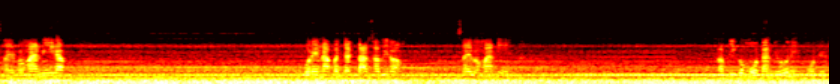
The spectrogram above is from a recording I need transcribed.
ใส่ประมาณนี้ครับบริณาปัจจักตัก ครับพี่น้องใส่ประมาณนี้ครับนี่ก็หมดนั่นอยู่นี่หมดเนี่ย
